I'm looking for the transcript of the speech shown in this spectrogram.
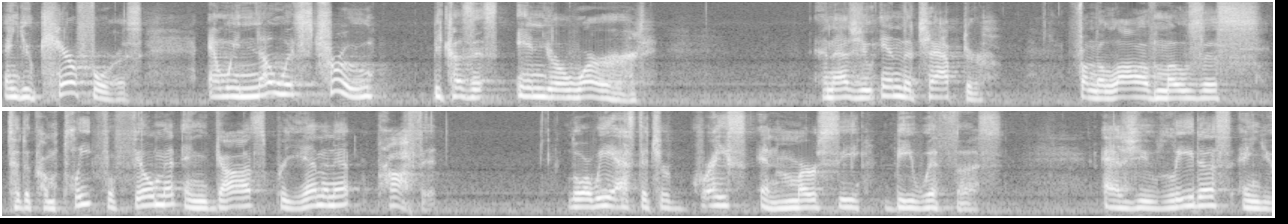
and you care for us. And we know it's true because it's in your word. And as you end the chapter, from the law of Moses to the complete fulfillment in God's preeminent prophet, Lord, we ask that your grace and mercy be with us as you lead us and you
